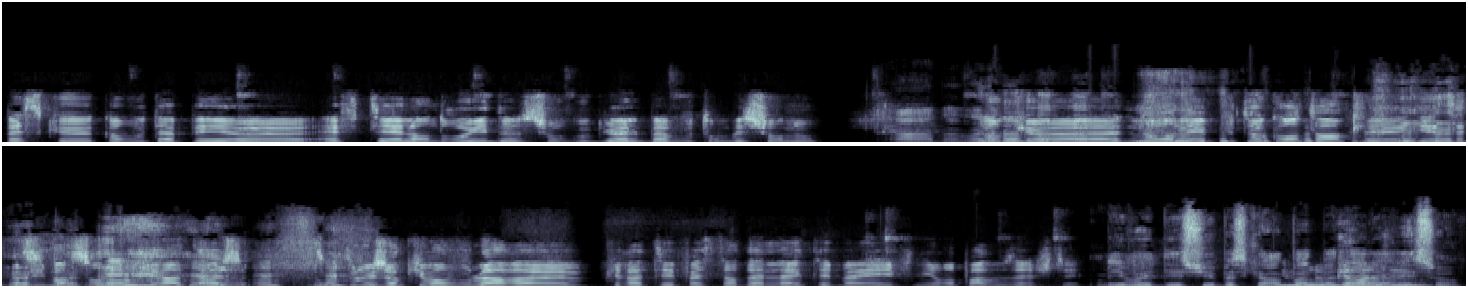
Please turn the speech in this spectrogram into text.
parce que quand vous tapez euh, FTL Android sur Google, bah vous tombez sur nous. Ah, bah voilà. Donc euh, nous on est plutôt contents qu'il y ait cette dimension de piratage. tous les gens qui vont vouloir euh, pirater Faster Than Light, et eh ben ils finiront par nous acheter. Mais ils vont être déçus parce qu'il n'y aura pas de batterie de vaisseau.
